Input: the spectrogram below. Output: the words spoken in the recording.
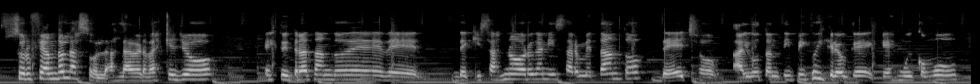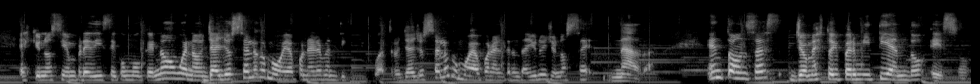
surfeando las olas. La verdad es que yo estoy tratando de de quizás no organizarme tanto. De hecho, algo tan típico y creo que, es muy común es que uno siempre dice como que no, bueno, ya yo sé lo que me voy a poner el 24, ya yo sé lo que me voy a poner el 31 y yo no sé nada. Entonces, yo me estoy permitiendo eso.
